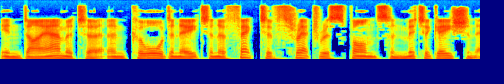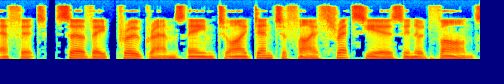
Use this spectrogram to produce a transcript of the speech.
in diameter and coordinate an effective threat response and mitigation effort. Survey programs aim to identify threats years in advance,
